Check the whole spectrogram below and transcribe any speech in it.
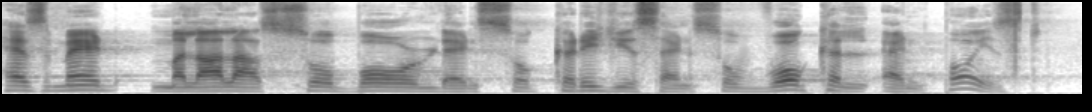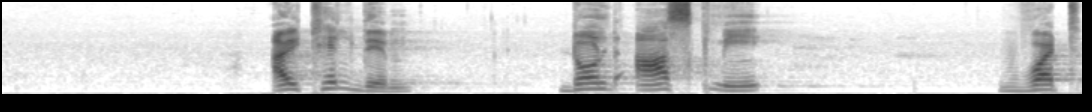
has made Malala so bold and so courageous and so vocal and poised? I tell them, don't ask me what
